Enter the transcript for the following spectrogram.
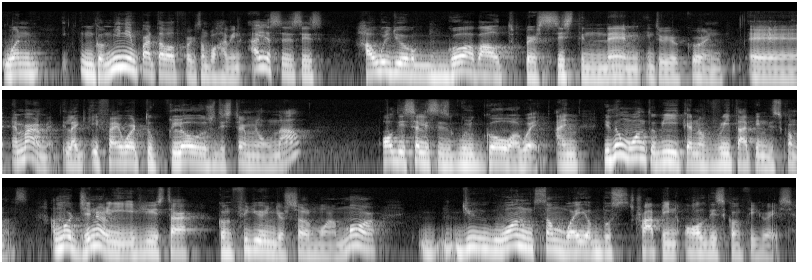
One inconvenient part about, for example, having aliases is how will you go about persisting them into your current uh, environment? Like if I were to close this terminal now, all these aliases will go away. And you don't want to be kind of retyping these commands. And more generally, if you start configuring yourself more and more, you want some way of bootstrapping all this configuration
